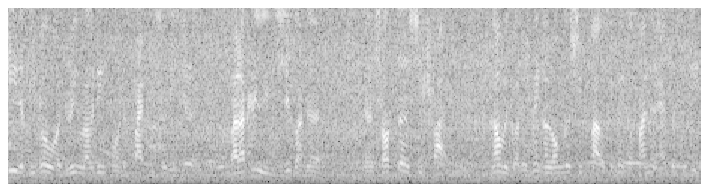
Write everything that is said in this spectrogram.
see the people who are doing welding for the pipe is so dangerous. But luckily we still got the the shorter ship pipe. Now we got to make a longer ship pipe to make a final effort to dig.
